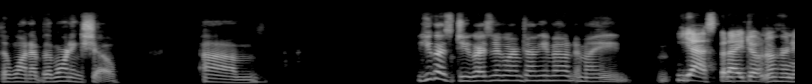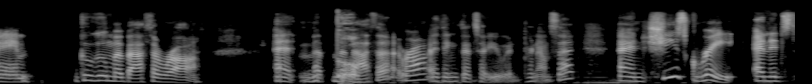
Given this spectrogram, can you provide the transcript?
the one of the morning show. Um, you guys, do you guys know who I'm talking about? Am I yes, but I don't know her name. Gugu Mabatha Raw. And M- Cool. Mabatha Raw, I think that's how you would pronounce that. And she's great, and it's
